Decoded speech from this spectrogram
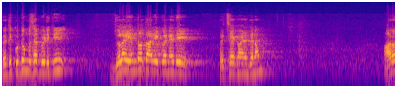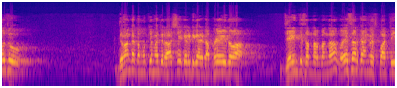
ప్రతి కుటుంబ సభ్యుడికి జూలై ఎనిమిదో తారీఖు అనేది ప్రత్యేకమైన దినం. ఆ రోజు దివంగత ముఖ్యమంత్రి రాజశేఖర రెడ్డి గారి డెబ్బై ఐదవ జయంతి సందర్భంగా వైఎస్ఆర్ కాంగ్రెస్ పార్టీ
